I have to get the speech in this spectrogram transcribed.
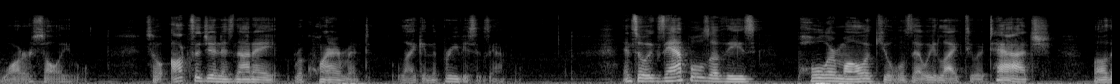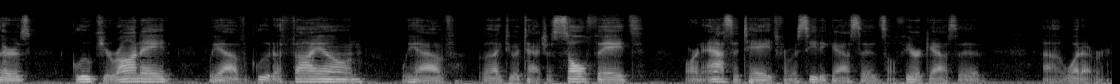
water soluble. So oxygen is not a requirement like in the previous example. And so examples of these polar molecules that we like to attach, well, there's glucuronate, we have glutathione, we have, we like to attach a sulfate or an acetate from acetic acid, sulfuric acid, uh, whatever.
